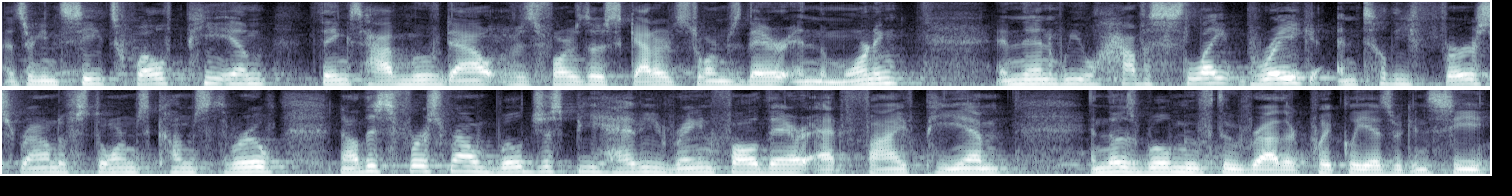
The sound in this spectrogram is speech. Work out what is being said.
As we can see, 12 p.m., things have moved out as far as those scattered storms there in the morning. And then we will have a slight break until the first round of storms comes through. Now, this first round will just be heavy rainfall there at 5 p.m., and those will move through rather quickly. As we can see,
